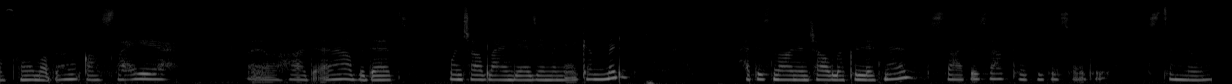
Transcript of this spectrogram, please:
مفهومة بعمقها الصحيح. آه هذا أنا بدأت وإن شاء الله عندي عزيمة إني أكمل. حتسمعون إن شاء الله كل اثنين الساعة تسعة بتوقيت السعودية. استنوني.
